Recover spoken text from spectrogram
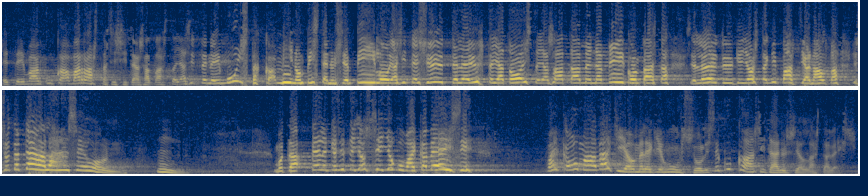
ettei vaan kukaan varastasi sitä satasta. Ja sitten ei muistakaan, mihin on pistänyt sen piiloon ja sitten syyttelee yhtä ja toista ja saattaa mennä viikon päästä. Se löytyykin jostakin patjan alta ja sanoo, että täällähän se on. Hmm. Mutta pelkä sitten, jos se joku vaikka veisi, vaikka omaa väkiä on melkein huussuolissa, kukaan sitä nyt sellaista veisi.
